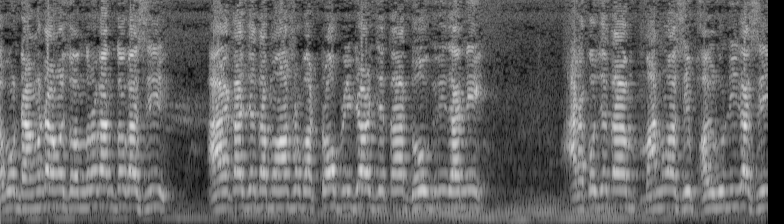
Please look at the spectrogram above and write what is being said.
এবং ডাঙর ডাঙর চন্দ্রকান্ত গাছি আয়কা যেটা মহাসভা টপ লিডার যেটা দৌগিরি ধানী আর একো যেটা মানুষ আছে ফাল্গুনি গাছি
